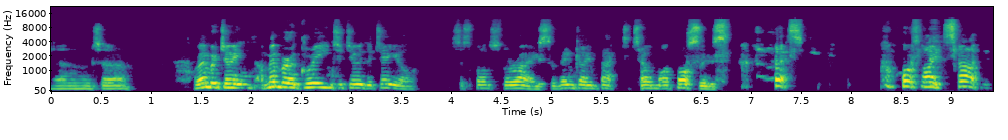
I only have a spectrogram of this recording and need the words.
And uh, I remember doing, I remember agreeing to do the deal to sponsor the race, and then going back to tell my bosses what I'd done.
